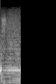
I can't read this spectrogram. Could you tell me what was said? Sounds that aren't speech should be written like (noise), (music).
Welcome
